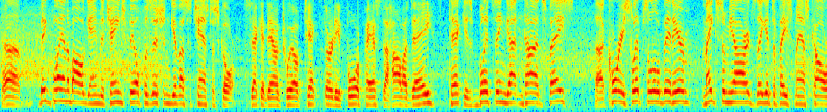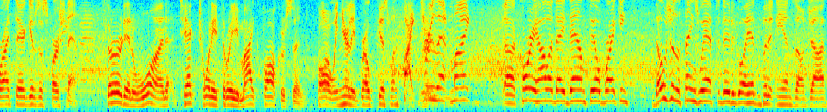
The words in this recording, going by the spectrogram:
Uh, big play in the ball game to change field position, give us a chance to score. Second down, 12, Tech 34, pass to Holliday. Tech is blitzing, got in Todd's face. Uh, Corey slips a little bit here, makes some yards. They get the face mask call right there, gives us first down. Third and one, Tech 23, Mike Faulkerson. Boy, we nearly broke this one. Fight through that, Mike. Uh, Corey Holliday downfield breaking. Those are the things we have to do to go ahead and put it in the end zone, John.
